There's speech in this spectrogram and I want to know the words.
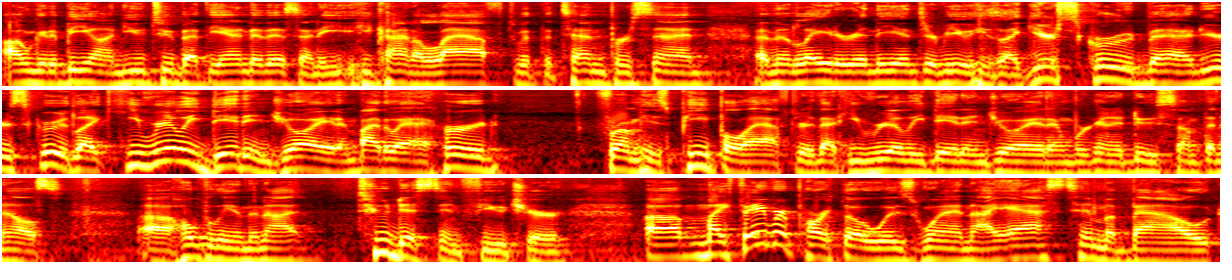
I'm going to be on YouTube at the end of this, and he, he kind of laughed with the 10%, and then later in the interview, he's like, "You're screwed, man. You're screwed." Like he really did enjoy it. And by the way, I heard from his people after that he really did enjoy it, and we're going to do something else, uh, hopefully in the not too distant future. Uh, my favorite part, though, was when I asked him about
